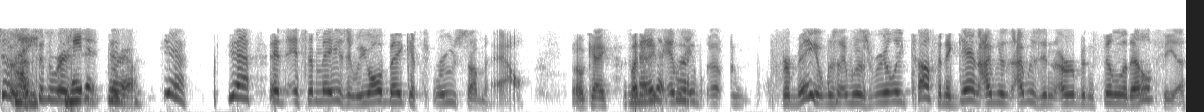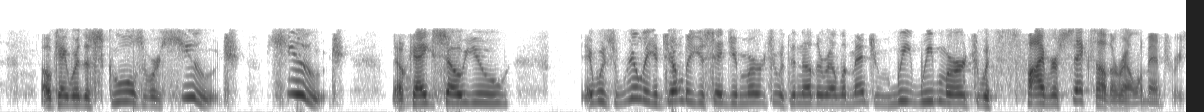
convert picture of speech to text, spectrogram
too. I That's made it through. Yeah, yeah. It, it's amazing. We all make it through somehow. Okay, but it, it it, uh, for me it was it was really tough. And again, I was I was in urban Philadelphia, okay, where the schools were huge, huge. Okay, so you it was really a jumble. You said you merged with another elementary. We we merged with five or six other elementaries.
